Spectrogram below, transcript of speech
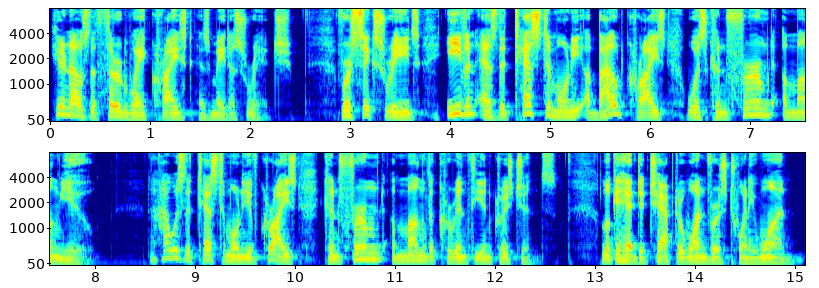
Here now is the third way Christ has made us rich. Verse 6 reads, Even as the testimony about Christ was confirmed among you. Now, how was the testimony of Christ confirmed among the Corinthian Christians? Look ahead to chapter 1, verse 21.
